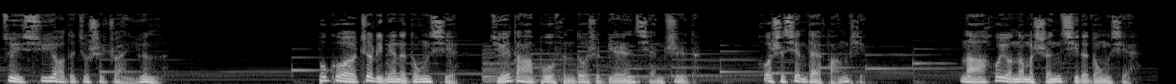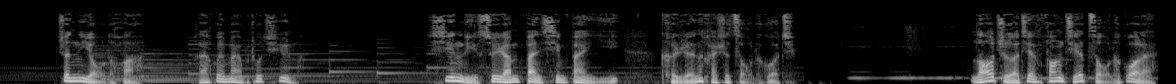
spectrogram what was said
最需要的就是转运了。不过这里面的东西绝大部分都是别人闲置的，或是现代仿品，哪会有那么神奇的东西？真有的话，还会卖不出去吗？心里虽然半信半疑，可人还是走了过去。老者见方杰走了过来，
